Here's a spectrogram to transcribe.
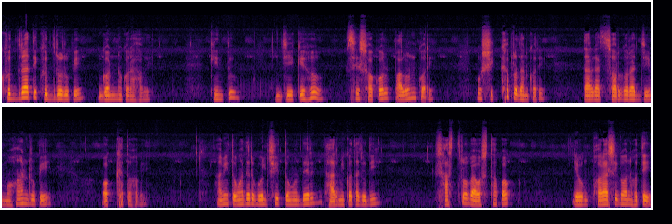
ক্ষুদ্রাতি ক্ষুদ্র রূপে গণ্য করা হবে। কিন্তু যে কেহ সে সকল পালন করে ও শিক্ষা প্রদান করে, তার গাছ স্বর্গরাজ্যে মহান রূপে অখ্যাত হবে। আমি তোমাদের বলছি, তোমাদের ধার্মিকতা যদি শাস্ত্র ব্যবস্থাপক এবং ফরাসিগণ হতে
